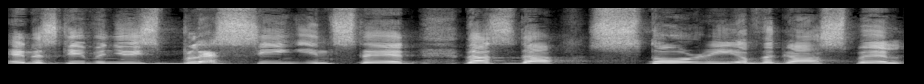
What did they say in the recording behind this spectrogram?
and has given you his blessing instead. That's the story of the gospel.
